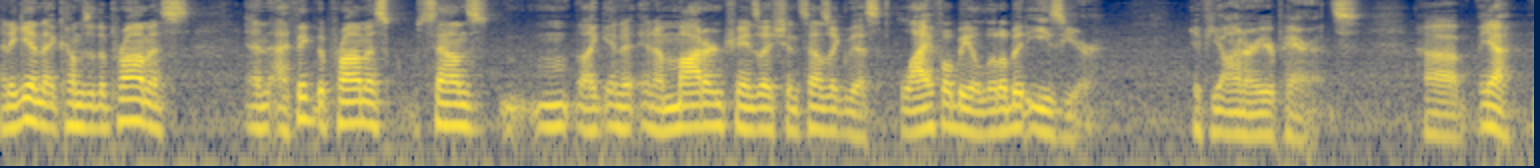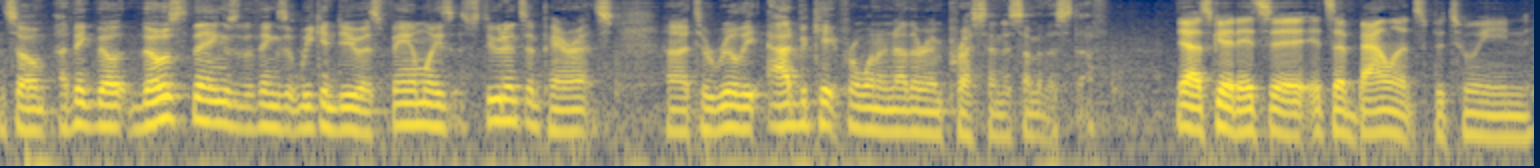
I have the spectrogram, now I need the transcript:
And again that comes with a promise. And i think the promise sounds like in a, in a modern translation sounds like this life will be a little bit easier if you honor your parents. Uh, yeah and so i think tho- those things are the things that we can do as families students and parents uh, to really advocate for one another and press into some of this stuff Yeah, it's good. It's a it's a balance between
